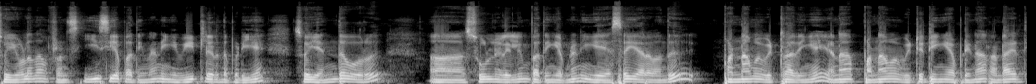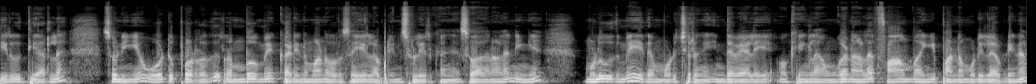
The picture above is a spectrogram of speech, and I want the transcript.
ஸோ இவ்வளோ தான் ஃப்ரெண்ட்ஸ் ஈஸியாக பார்த்தீங்கன்னா நீங்கள் வீட்டில் இருந்தபடியே ஸோ எந்த ஒரு சூழ்நிலையிலையும் சூழ்நிலையிலும் பார்த்தீங்க அப்படின்னா நீங்கள் எஸ்ஐஆரை வந்து பண்ணாமல் விட்டுறாதீங்க. ஏன்னா பண்ணாமல் விட்டுட்டீங்க அப்படின்னா ரெண்டாயிரத்தி இருபத்தி ஆறில் ஸோ நீங்கள் ஓட்டு போடுறது ரொம்பவுமே கடினமான ஒரு செயல் அப்படின்னு சொல்லியிருக்காங்க. ஸோ அதனால் நீங்கள் முழுவதுமே இதை முடிச்சுருங்க இந்த வேலையை. ஓகேங்களா உங்களால் ஃபார்ம் வாங்கி பண்ண முடியல அப்படின்னா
